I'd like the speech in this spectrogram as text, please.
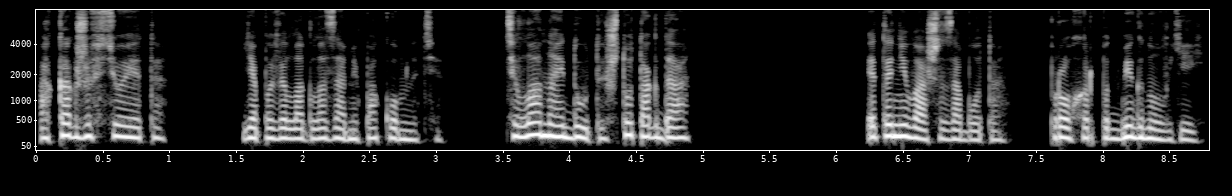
«А как же все это?» Я повела глазами по комнате. «Тела найдут, и что тогда?» «Это не ваша забота», — Прохор подмигнул ей.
